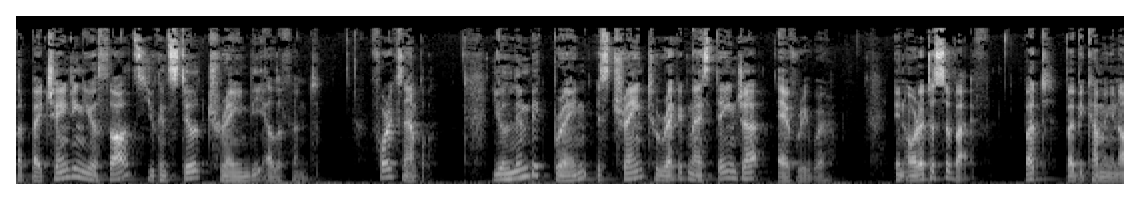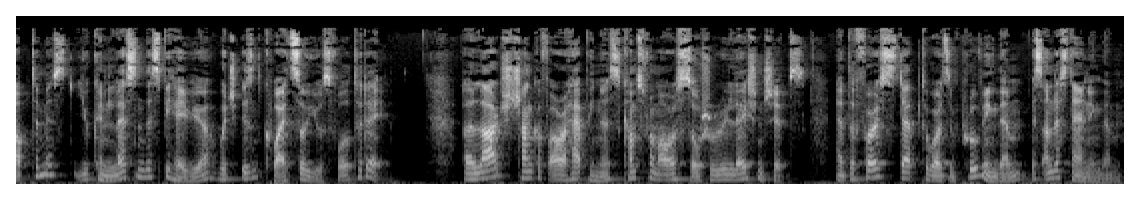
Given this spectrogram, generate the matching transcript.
but by changing your thoughts, you can still train the elephant. For example, your limbic brain is trained to recognize danger everywhere in order to survive. But by becoming an optimist, you can lessen this behavior, which isn't quite so useful today. A large chunk of our happiness comes from our social relationships, and the first step towards improving them is understanding them.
